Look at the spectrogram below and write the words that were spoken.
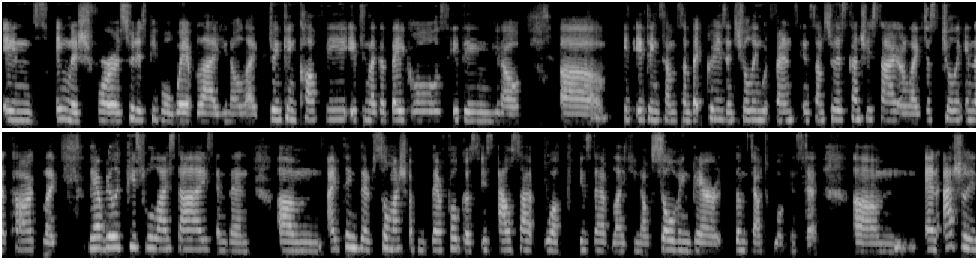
in English for Swedish people way of life, you know, like drinking coffee, eating like a bagels, eating, you know, um, eating some some bakeries and chilling with friends in some Swedish countryside or like just chilling in the park. Like they have really peaceful lifestyles, and then um, I think that so much of their focus is outside work instead of like you know solving their themselves work instead. Um, and actually,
